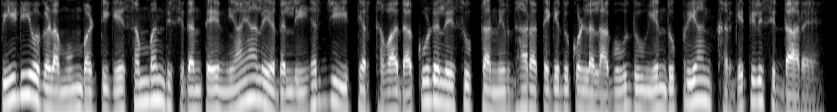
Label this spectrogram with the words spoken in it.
ಪಿಡಿಒಗಳ ಮುಂಬಟ್ಟಿಗೆ ಸಂಬಂಧಿಸಿದಂತೆ ನ್ಯಾಯಾಲಯದಲ್ಲಿ ಅರ್ಜಿ ಇತ್ಯರ್ಥವಾದ ಕೂಡಲೇ ಸೂಕ್ತ ನಿರ್ಧಾರ ತೆಗೆದುಕೊಳ್ಳಲಾಗುವುದು ಎಂದು ಪ್ರಿಯಾಂಕ್ ಖರ್ಗೆ ತಿಳಿಸಿದ್ದಾರೆ.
